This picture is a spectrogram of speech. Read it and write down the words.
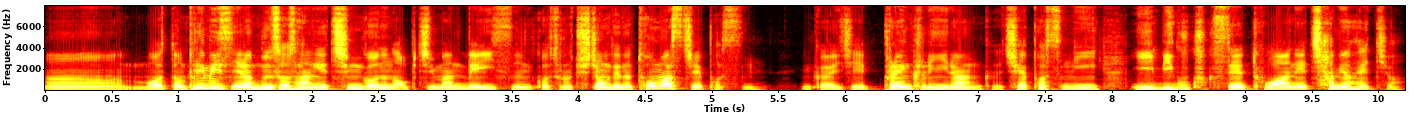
어, 뭐 어떤 프리메이슨이란 문서상의 증거는 없지만 메이슨 것으로 추정되는 토마스 제퍼슨 그러니까 이제 프랭클린이랑 그 제퍼슨이 이 미국 국세 도안에 참여했죠.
